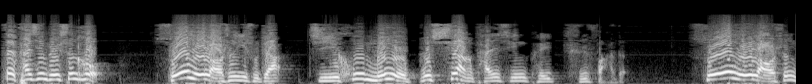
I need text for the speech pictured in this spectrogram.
在谭鑫培身后。所有老生艺术家几乎没有不向谭鑫培取法的，所有老生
